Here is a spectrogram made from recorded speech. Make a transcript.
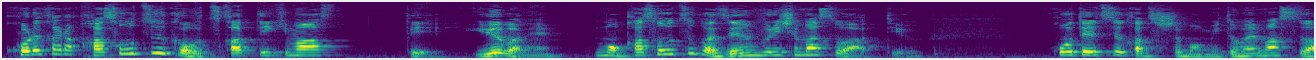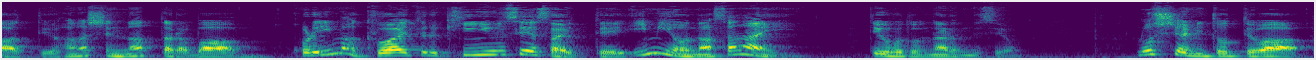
これから仮想通貨を使っていきますって言えばね、もう仮想通貨全振りしますわっていう。法定通貨としても認めますわっていう話になったらば、これ今加えてる金融制裁って意味をなさないっていうことになるんですよ。ロシアにとっては、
